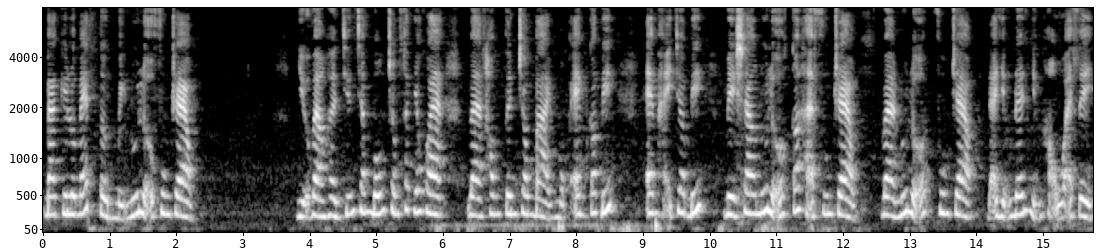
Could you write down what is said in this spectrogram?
3 km từ miệng núi lửa phun trào. Dựa vào hình 9.4 trong sách giáo khoa và thông tin trong bài Một em có biết, em hãy cho biết vì sao núi lửa có thể phun trào và núi lửa phun trào đã dẫn đến những hậu quả gì.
